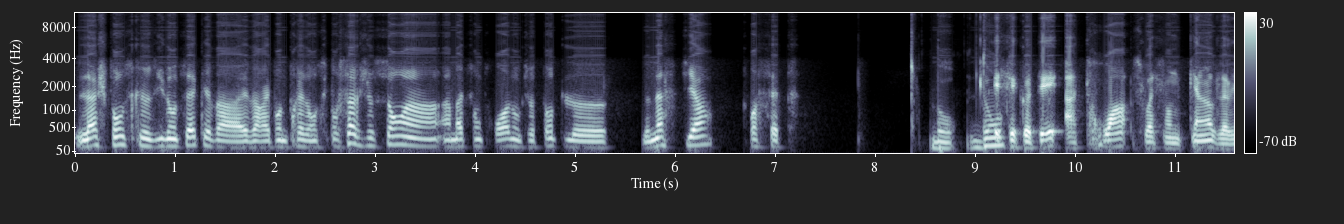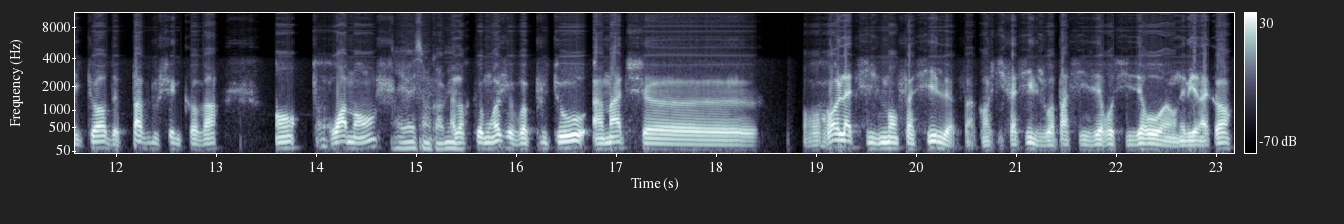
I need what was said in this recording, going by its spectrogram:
Là, je pense que Zidantek, elle va, elle va répondre présent. C'est pour ça que je sens un, match en 3, donc je tente le, Nastia 3-7. Bon, donc... Et c'est coté à 3,75 la victoire de Pavluchenkova en trois manches. Eh alors que moi, je vois plutôt un match euh, relativement facile. Enfin, quand je dis facile, je vois pas 6-0, 6-0, hein, on est bien d'accord.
